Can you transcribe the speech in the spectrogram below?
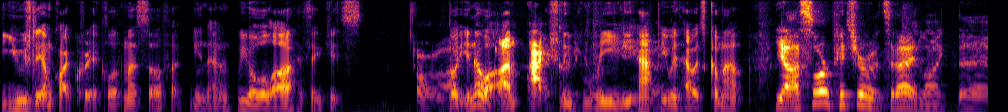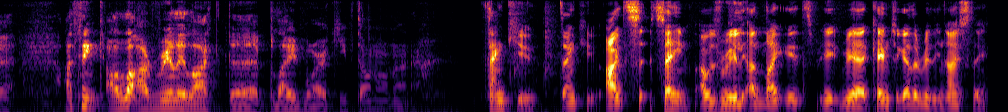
usually I'm quite critical of myself. I- You know, we all are. I think it's, But you know what? I'm actually really you, happy but- with how it's come out. Yeah, I saw a picture of it today. Like the, I think a lot. I really like the blade work you've done on it. Thank you, thank you. I same. I was really I, like it's it. Yeah, it came together really nicely.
